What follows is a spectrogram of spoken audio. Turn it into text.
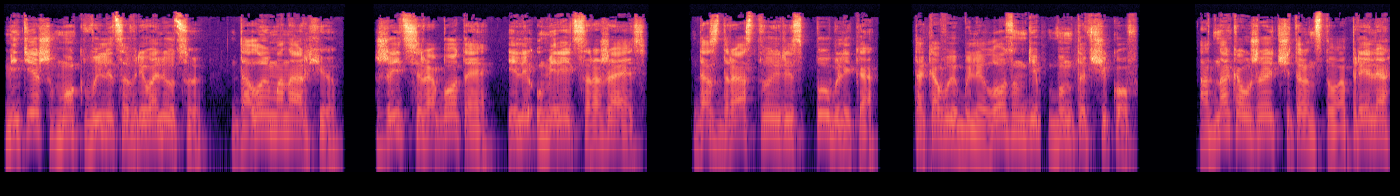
Мятеж мог вылиться в революцию, долой монархию, жить работая или умереть сражаясь. Да здравствуй республика! Таковы были лозунги бунтовщиков. Однако уже 14 апреля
